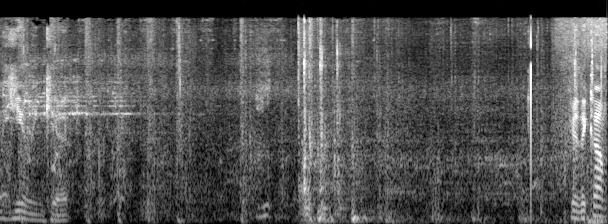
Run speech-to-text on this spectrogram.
One healing kit. Here they come.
